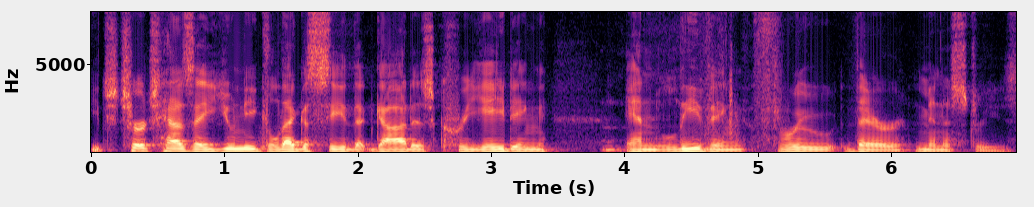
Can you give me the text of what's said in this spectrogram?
Each church has a unique legacy that God is creating and leaving through their ministries.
